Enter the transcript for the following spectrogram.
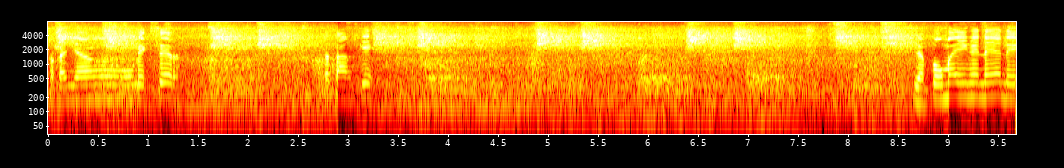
sa kanyang mixer, sa tangke. Yan pong maingay na yan, eh,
